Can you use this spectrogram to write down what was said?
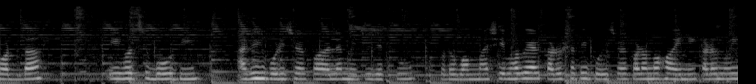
বর্দা এই হচ্ছে বৌদি। আগেই পরিচয় করালাম মেটু জেঠু ছোটো বম্মা। সেভাবে আর কারোর সাথেই পরিচয় করানো হয়নি, কারণ ওই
